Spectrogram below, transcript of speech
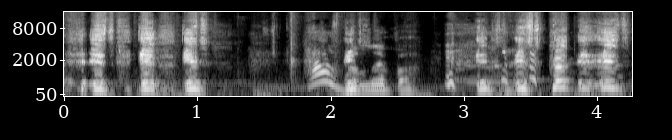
It's it, it's How's the liver? it's it's cause it, it's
